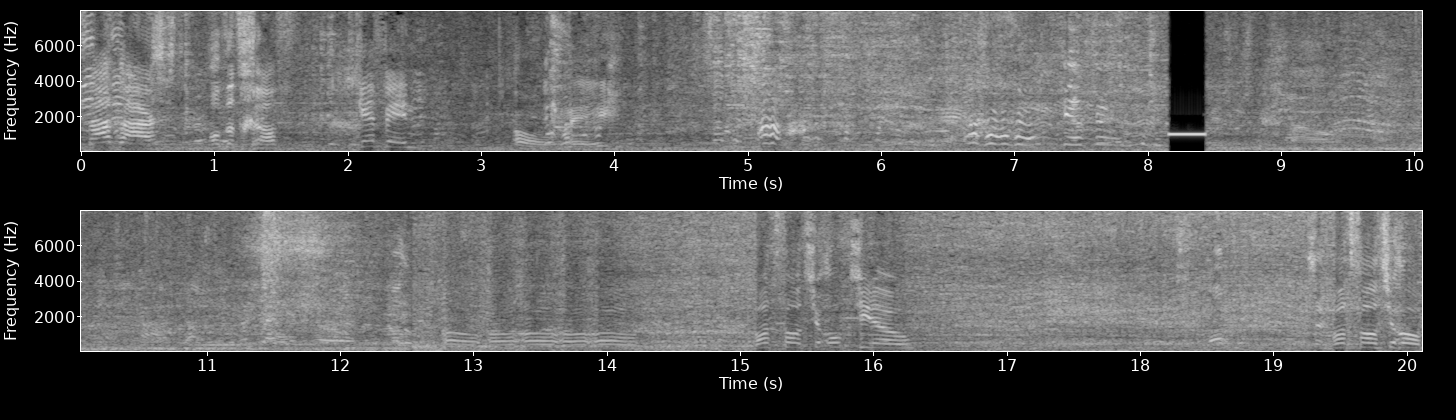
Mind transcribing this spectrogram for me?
Staat daar op het graf. Kevin! Oh nee. Kevin! Wat valt je op, Tino? Zeg, wat valt je op?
